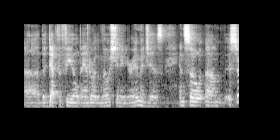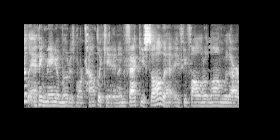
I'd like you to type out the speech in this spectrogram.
uh, the depth of field and or the motion in your images. And so um, certainly I think manual mode is more complicated. And in fact, you saw that if you followed along with our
